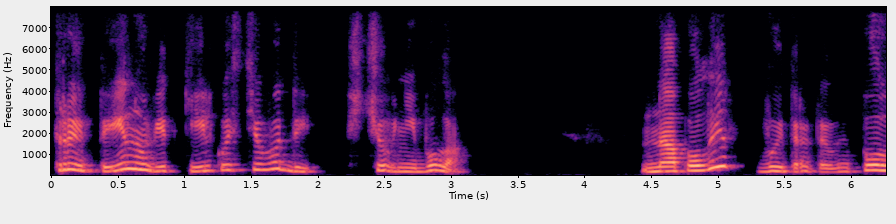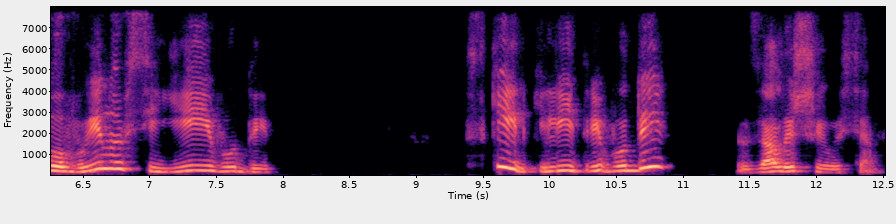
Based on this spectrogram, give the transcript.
третину від кількості води, що в ній була. На полив витратили половину всієї води. Скільки літрів води залишилося?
